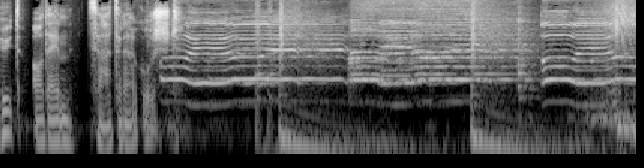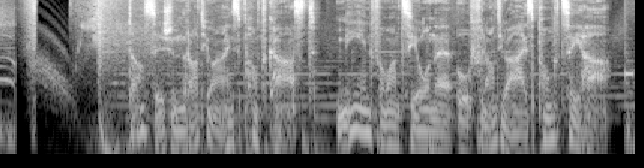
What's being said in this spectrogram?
heute an dem 10. August. Das ist ein Radio 1 Podcast. Mehr Informationen auf radio1.ch.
